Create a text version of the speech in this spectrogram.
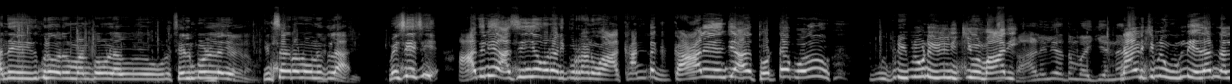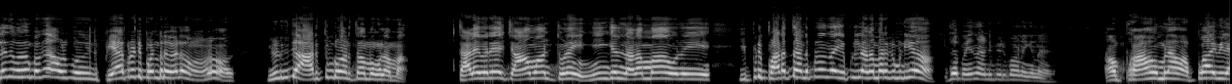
அந்த இதுக்குள்ள ஒரு அனுப்புவோம்ல ஒரு செல்போன்ல. இன்ஸ்டாகிராம்ல ஒண்ணு இருக்குல்ல? மெசேஜ் அதுலயும் அசிங்கம் ஒரு அனுப்பிடுறானுவா கண்ட காலையில எழுந்து அதை தொட்டா போதும். இப்படி இப்படி ஒன்று நிக்கி ஒரு மாதிரி. காலையிலேயே அதான் பைக் என்ன? நான் நினைச்சு உள்ள ஏதாவது நல்லது வந்து பார்க்க அவளுக்கு இந்த பேப்பர் ரெடி பண்ற வேலை. இழுத்துட்டு அறுத்து விடும் அர்த்தமாங்களாம்மா தலைவரே ஜாமான் துணை நீங்கள் நலமா ஒரு இப்படி படத்தை அனுப்புனா நான் எப்படி நலமா இருக்க முடியும்? இந்த பையன் தான் அனுப்பியிருப்பான் அவன் பாவம்ல அவன் அப்பாவில.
